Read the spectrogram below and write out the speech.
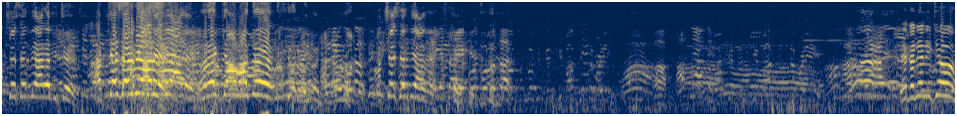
Akshay sir भी आ रहे पीछे अक्षय सर भी आ रहे अरे क्या बात है अक्षय सर भी आ गए ये कन्या नीचे हो।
